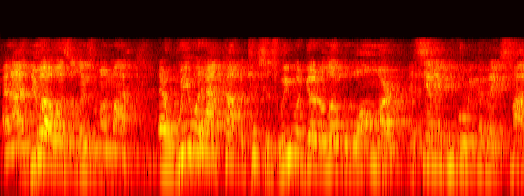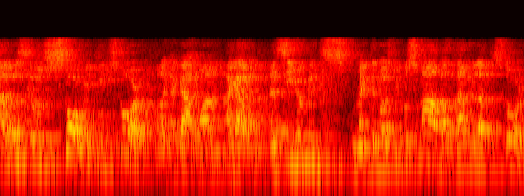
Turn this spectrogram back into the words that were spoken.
And I knew I wasn't losing my mind. And we would have competitions. We would go to local Walmart and see how many people we could make smile. It was, it was a score. We keep score. Like, I got one, I got one. And see who can make the most people smile by the time we left the store.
